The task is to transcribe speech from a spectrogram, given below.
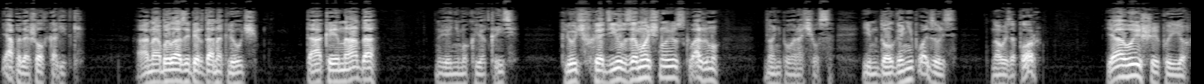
Я подошел к калитке. Она была заперта на ключ. Так и надо. Но я не мог ее открыть. Ключ входил в замочную скважину, но не поворачивался. Им долго не пользовались. Новый запор. Я вышиб ее.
